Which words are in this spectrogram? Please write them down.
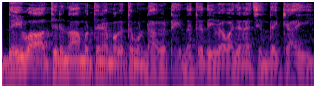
ദൈവ തിരുനാമത്തിന് മഹത്വമുണ്ടാകട്ടെ. ഇന്നത്തെ ദൈവവചന ചിന്തയ്ക്കായി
